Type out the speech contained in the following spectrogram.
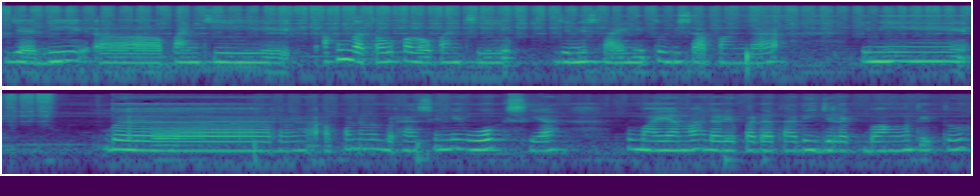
jadi uh, panci aku nggak tahu kalau panci jenis lain itu bisa apa enggak ini ber berhasil nih works ya. Lumayan lah daripada tadi jelek banget itu.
